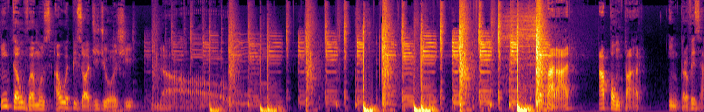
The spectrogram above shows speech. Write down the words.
Então vamos ao episódio de hoje. Now. Preparar, apontar, improvisar.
